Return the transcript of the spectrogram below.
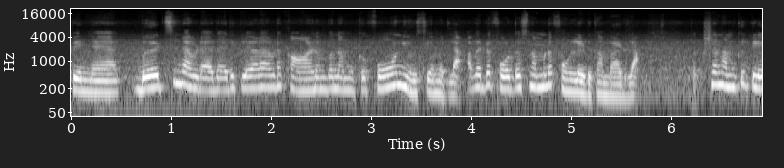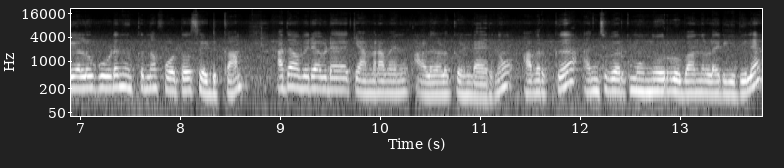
പിന്നെ ബേഡ്സിന്റെ അവിടെ അതായത് കിളികളെ അവിടെ കാണുമ്പോൾ നമുക്ക് ഫോൺ യൂസ് ചെയ്യാൻ പറ്റില്ല. അവരുടെ ഫോട്ടോസ് നമ്മുടെ ഫോണിൽ എടുക്കാൻ പാടില്ല. പക്ഷേ നമുക്ക് കിളികൾ കൂടെ നിൽക്കുന്ന ഫോട്ടോസ് എടുക്കാം. അത് അവരവിടെ ക്യാമറമാൻ ആളുകളൊക്കെ ഉണ്ടായിരുന്നു. അവർക്ക് അഞ്ച് പേർക്ക് മുന്നൂറ് രൂപ എന്നുള്ള രീതിയിൽ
